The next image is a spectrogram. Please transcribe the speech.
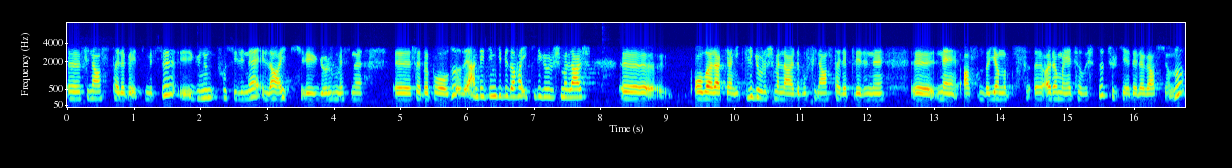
e, finans talep etmesi e, günün fosiline layık e, görülmesine e, sebep oldu. Yani dediğim gibi daha ikili görüşmeler e, olarak yani ikili görüşmelerde bu finans taleplerini e, ne aslında yanıt e, aramaya çalıştı Türkiye delegasyonu.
